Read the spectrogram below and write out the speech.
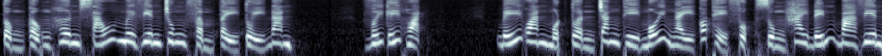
tổng cộng hơn 60 viên trung phẩm tẩy tuổi đan. Với kế hoạch bế quan một tuần trăng thì mỗi ngày có thể phục dùng 2 đến 3 viên.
